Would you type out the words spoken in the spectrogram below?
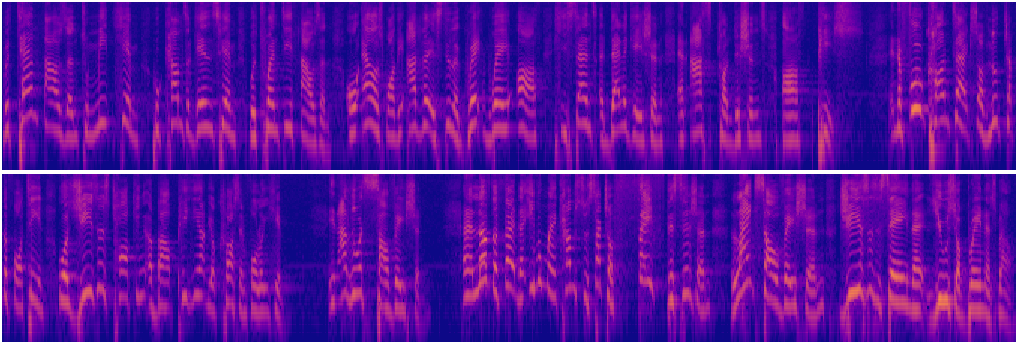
with 10,000 to meet him who comes against him with 20,000? Or else, while the other is still a great way off, he sends a delegation and asks conditions of peace. In the full context of Luke chapter 14 was Jesus talking about picking up your cross and following him. In other words, salvation. And I love the fact that even when it comes to such a faith decision like salvation, Jesus is saying that use your brain as well.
